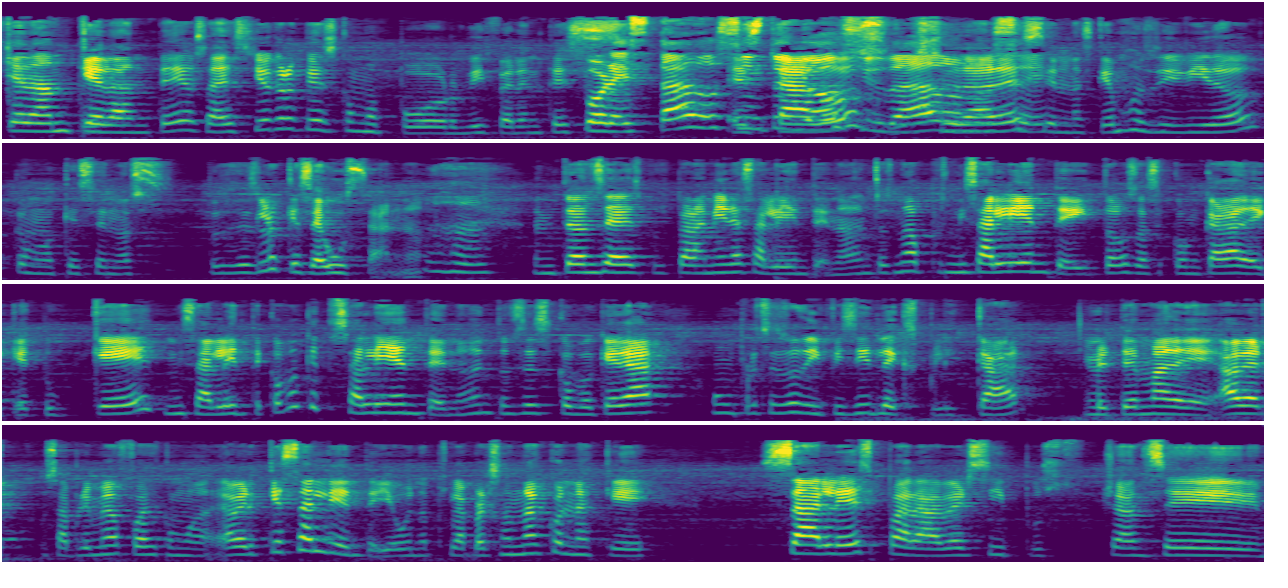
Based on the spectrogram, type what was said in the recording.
Quedan quedante, o sea, es, yo creo que es como por diferentes por estados, yo, ciudad, o no ciudades sé. en las que hemos vivido, como que se nos, pues es lo que se usa, ¿no? Ajá. Entonces, pues para mí era saliente, ¿no? Entonces, no, pues mi saliente, y todos así con cara de que tú, ¿qué? Mi saliente, ¿cómo que tu saliente, no? Entonces, como que era un proceso difícil de explicar el tema de, a ver, o sea, primero fue como, a ver, ¿qué saliente? Y yo, bueno, pues la persona con la que sales para ver si, pues, chance...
